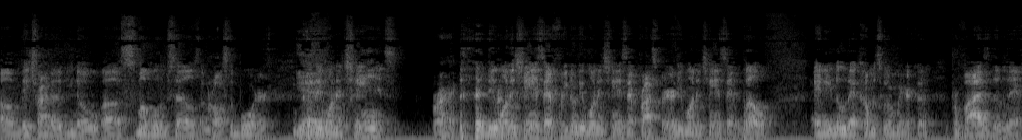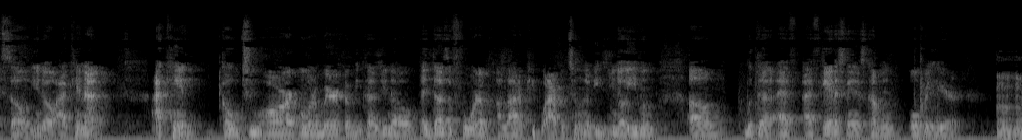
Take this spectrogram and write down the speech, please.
um, they try to, you know, uh, smuggle themselves across the border because Yeah. they want a chance. Right. they want a chance at freedom. They want a chance at prosperity. They want a chance at wealth, and they know that coming to America provides them that. So you know, I cannot, I can't go too hard on America because you know it does afford a, a lot of people opportunities. You know, even um, with the Af- Afghanistan is coming over here. Mm-hmm.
